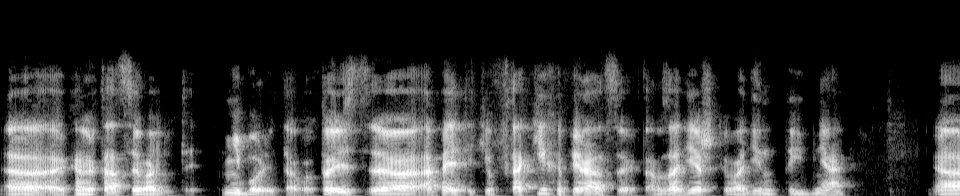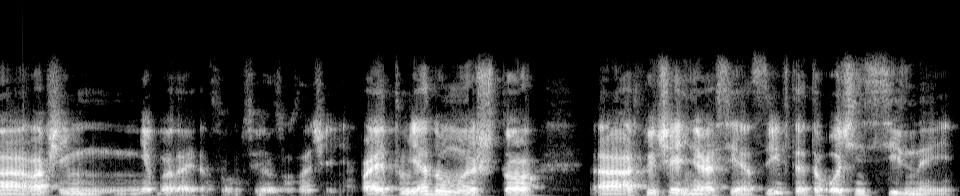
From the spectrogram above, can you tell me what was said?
э, конвертация валюты не более того. То есть, э, опять-таки, в таких операциях там, задержка в 1-3 дня э, вообще не обладает особым серьезным значением. Поэтому я думаю, что э, отключение России от SWIFT это очень сильный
